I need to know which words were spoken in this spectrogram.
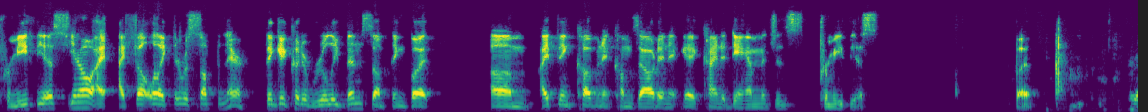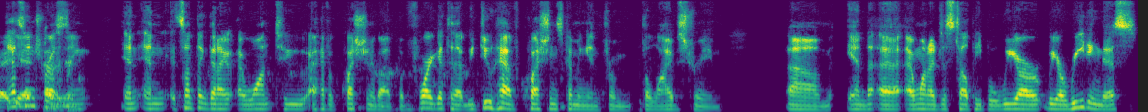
Prometheus, you know, I, I felt like there was something there. I think it could have really been something, but um, I think Covenant comes out and it, it kind of damages Prometheus. But That's Yeah, interesting. And and it's something that I, I want to I have a question about. But before I get to that, we do have questions coming in from the live stream. Um, and uh, I want to just tell people we are we are reading this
